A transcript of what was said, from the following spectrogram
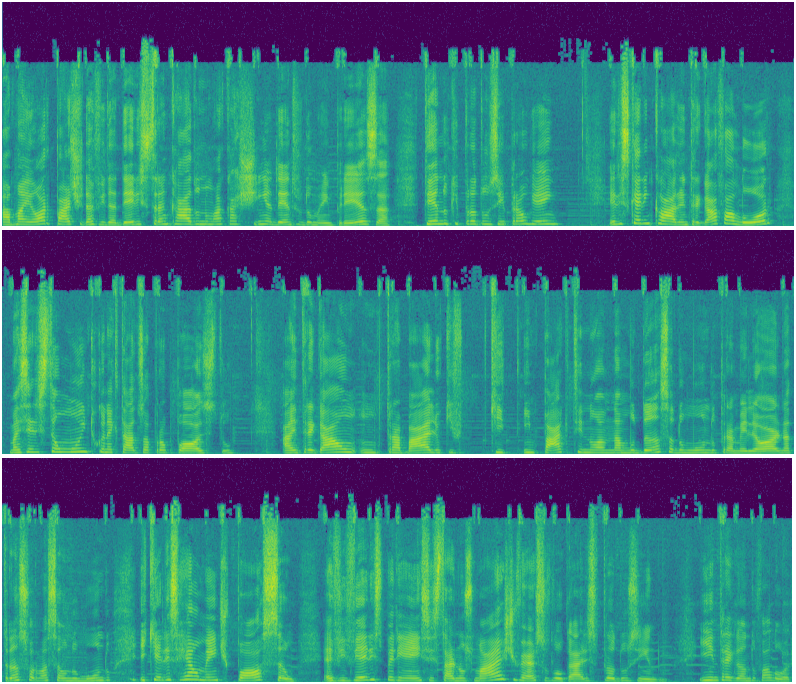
a maior parte da vida deles trancado numa caixinha dentro de uma empresa, tendo que produzir para alguém. Eles querem, claro, entregar valor, mas eles estão muito conectados a propósito, a entregar um, um trabalho que que impacte no, na mudança do mundo para melhor, na transformação do mundo e que eles realmente possam é, viver experiência, estar nos mais diversos lugares produzindo e entregando valor.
